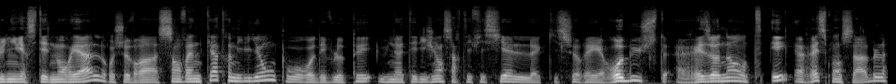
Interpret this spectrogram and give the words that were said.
L'Université de Montréal recevra 124 millions pour développer une intelligence artificielle qui serait robuste, résonante et responsable.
